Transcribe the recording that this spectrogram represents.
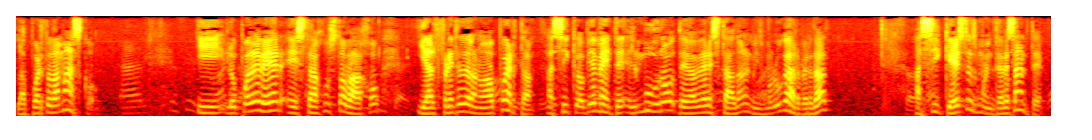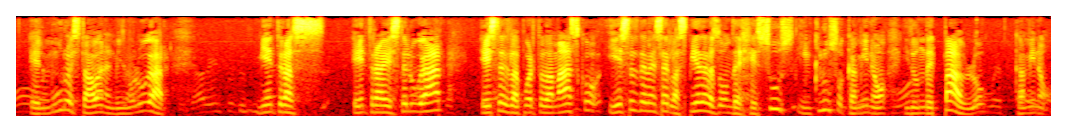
la puerta Damasco. Y lo puede ver, está justo abajo y al frente de la nueva puerta. Así que obviamente el muro debe haber estado en el mismo lugar, ¿verdad? Así que esto es muy interesante. El muro estaba en el mismo lugar. Mientras entra este lugar, esta es la puerta Damasco y estas deben ser las piedras donde Jesús incluso caminó y donde Pablo caminó.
